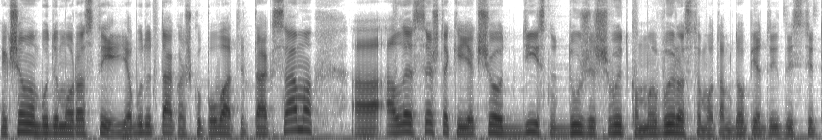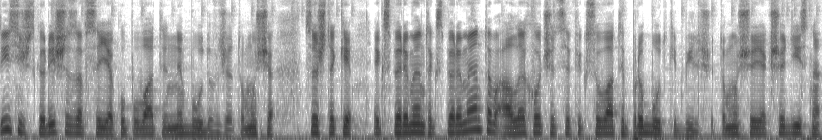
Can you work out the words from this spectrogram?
Якщо ми будемо рости, я буду також купувати так само. А, але все ж таки, якщо дійсно дуже швидко ми виростемо там до 50 тисяч, скоріше за все, я купувати не буду вже, тому що все ж таки експеримент експериментом, але хочеться фіксувати прибутки більше. Тому що якщо дійсно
